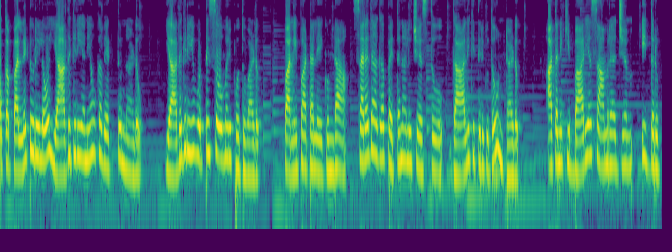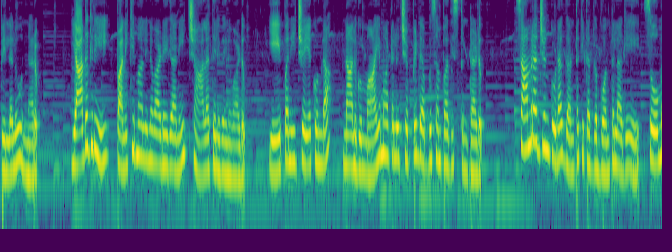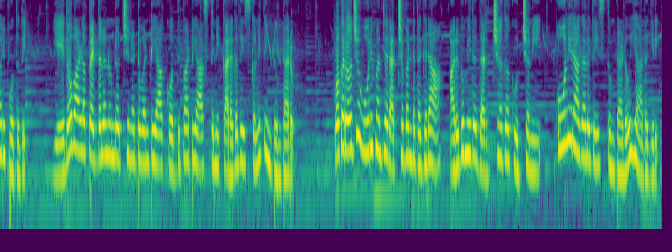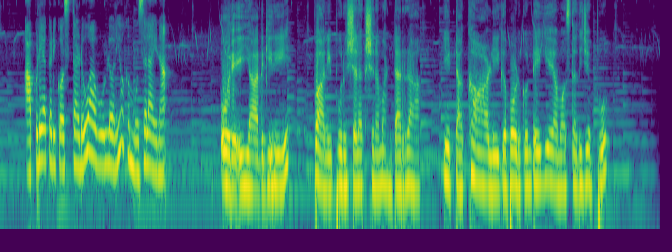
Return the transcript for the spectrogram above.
ఒక పల్లెటూరిలో యాదగిరి అనే ఒక వ్యక్తి ఉన్నాడు యాదగిరి ఒట్టి సోమరిపోతువాడు. పని పాట లేకుండా సరదాగా పెత్తనాలు చేస్తూ గాలికి తిరుగుతూ ఉంటాడు. అతనికి భార్య సామ్రాజ్యం ఇద్దరు పిల్లలు ఉన్నారు. యాదగిరి పనికి మాలినవాడే గాని చాలా తెలివైనవాడు. ఏ పని చేయకుండా నాలుగు మాయమాటలు చెప్పి డబ్బు సంపాదిస్తుంటాడు. సామ్రాజ్యం కూడా గంతకి తగ్గ బొంతలాగే సోమరిపోతుంది. ఏదో వాళ్ళ పెద్దల నుండి వచ్చినటువంటి ఆ కొద్దిపాటి ఆస్తిని కరగదీసుకుని తింటుంటారు. ఒకరోజు ఊరి మధ్య రచ్చబండ దగ్గర అరుగు మీద దర్జాగా కూర్చొని కూని రాగాలు తీస్తుంటాడు యాదగిరి. అప్పుడే అక్కడికొస్తాడు ఆ ఊళ్ళోని ఒక ముసలాయన. ఒరే యాదగిరి పని పురుష లక్షణం అంటారా ఇట్ట ఖాళీగా పడుకుంటే ఏమొస్తుంది చెప్పు.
